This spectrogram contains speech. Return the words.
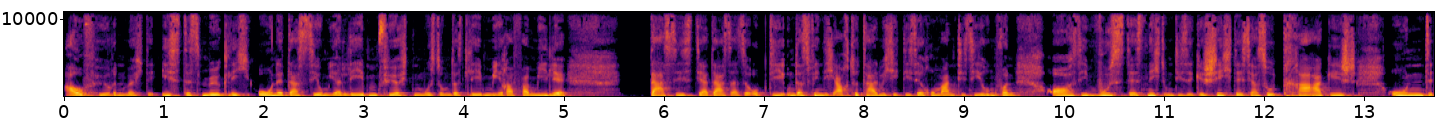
aufhören möchte, ist es möglich, ohne dass sie um ihr Leben fürchten muss, um das Leben ihrer Familie. Das ist ja das, also ob die, und das finde ich auch total wichtig, diese Romantisierung von, oh, sie wusste es nicht und diese Geschichte ist ja so tragisch und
